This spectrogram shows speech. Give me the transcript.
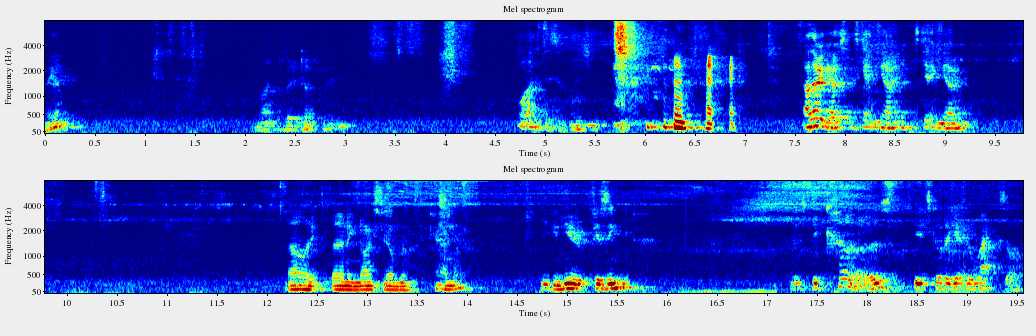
There we go. Put it up there. Well, that's disappointing. oh, there it goes. It's getting going. It's getting going. Oh, it's burning nicely on the camera. You can hear it fizzing. It's because it's got to get the wax off.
